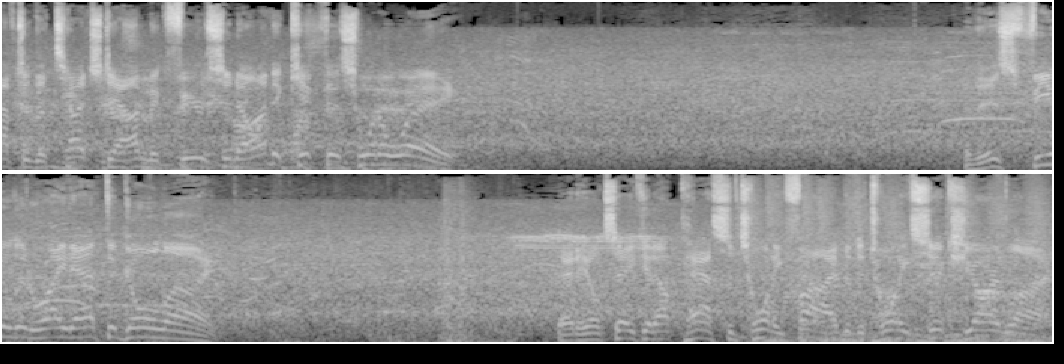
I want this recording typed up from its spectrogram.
After the touchdown, McPherson on to kick this one away. This fielded right at the goal line. And he'll take it up past the 25 to the 26-yard line.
